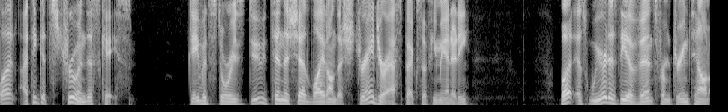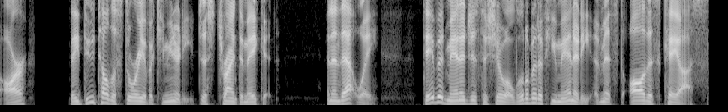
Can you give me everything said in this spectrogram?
but I think it's true in this case. David's stories do tend to shed light on the stranger aspects of humanity. But as weird as the events from Dreamtown are, they do tell the story of a community just trying to make it. And in that way, David manages to show a little bit of humanity amidst all this chaos.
